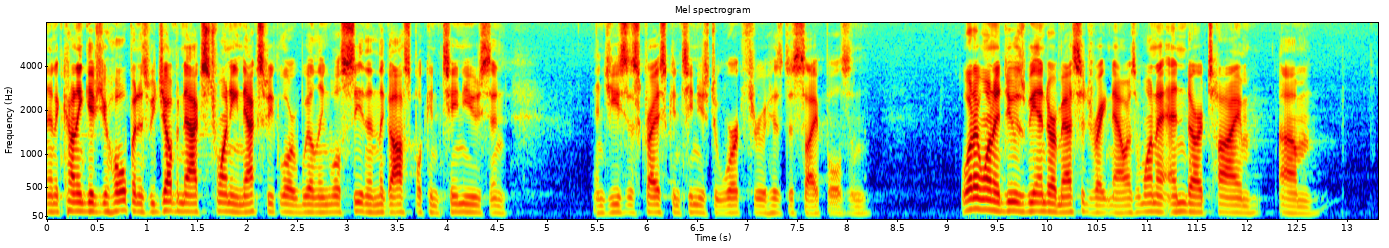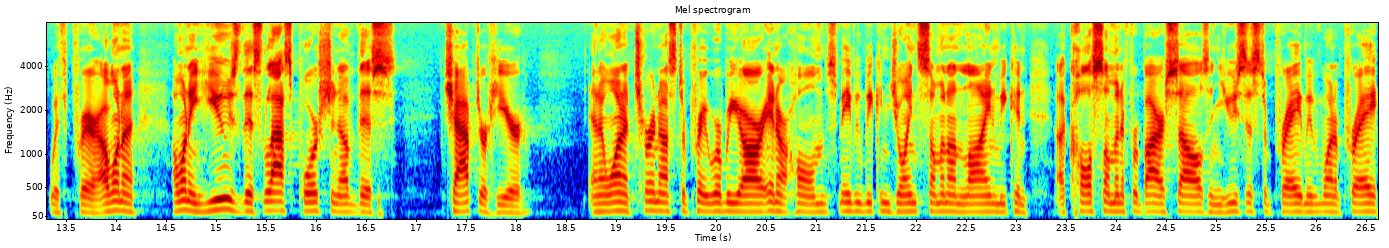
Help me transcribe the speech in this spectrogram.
and it kind of gives you hope. And as we jump into Acts 20 next week, Lord willing, we'll see then the gospel continues and and Jesus Christ continues to work through his disciples. And what I want to do as we end our message right now is I want to end our time um, with prayer. I want to I want to use this last portion of this chapter here. And I want to turn us to pray where we are in our homes. Maybe we can join someone online. We can uh, call someone if we're by ourselves and use this to pray. Maybe we want to pray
